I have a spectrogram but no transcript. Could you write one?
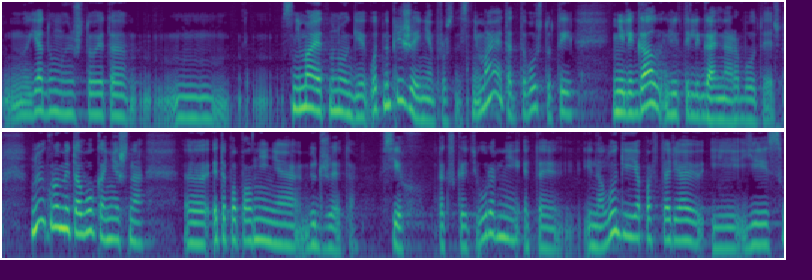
ну, Я думаю, что это м, снимает многие, вот напряжение просто снимает от того, что ты нелегал или ты легально работаешь. Ну и кроме того, конечно, э, это пополнение бюджета всех так сказать, уровней. Это и налоги, я повторяю, и ЕСВ.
